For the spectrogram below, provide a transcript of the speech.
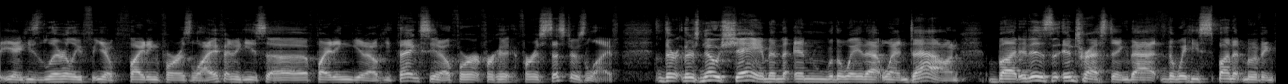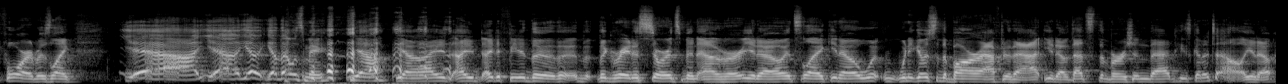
you know, he's literally, you know, fighting for his life, and he's uh, fighting, you know, he thinks, you know, for for his, for his sister's life. There, there's no shame in the, in the way that went down, but it is interesting that the way he spun it moving forward was like yeah, yeah, yeah, yeah. That was me. Yeah, yeah. I, I, I defeated the, the, the greatest swordsman ever. You know, it's like you know w- when he goes to the bar after that. You know, that's the version that he's going to tell. You know,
